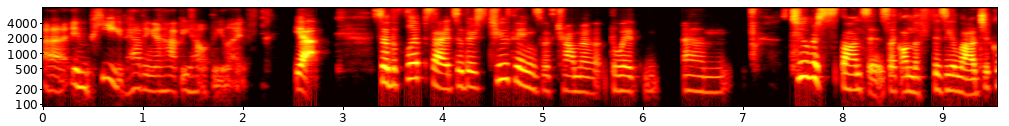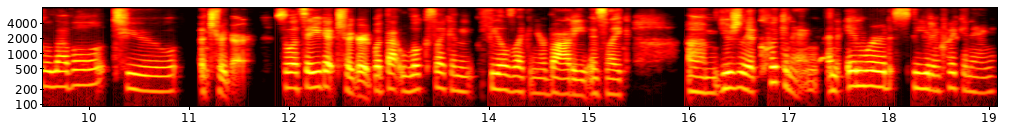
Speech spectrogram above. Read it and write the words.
uh, impede having a happy healthy life yeah so the flip side so there's two things with trauma the way um, two responses like on the physiological level to a trigger so let's say you get triggered what that looks like and feels like in your body is like um, usually a quickening, an inward speed and quickening.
